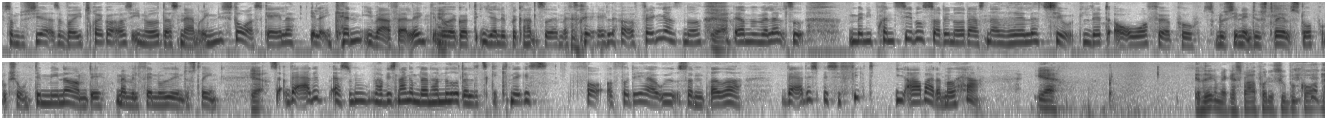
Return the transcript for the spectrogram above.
som du siger, altså, hvor I trykker også i noget, der sådan er en rimelig stor skala, eller I kan i hvert fald, ikke? Jeg ved godt, I er lidt begrænset af materialer og penge og sådan noget, ja. det er man vel altid. Men i princippet, så er det noget, der er sådan er relativt let at overføre på, som du siger, en industriel storproduktion. Det minder om det, man vil finde ud i industrien. Ja. Så hvad er det, altså nu har vi snakket om den her nød, der lidt skal knækkes for at få det her ud sådan bredere. Hvad er det specifikt, I arbejder med her? Ja, jeg ved ikke, om jeg kan svare på det super kort.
